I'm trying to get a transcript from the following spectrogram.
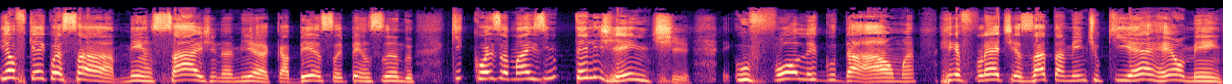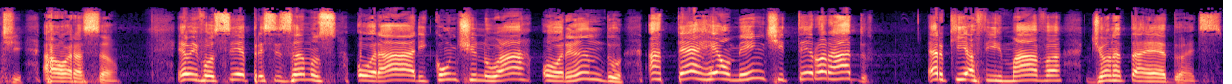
E eu fiquei com essa mensagem na minha cabeça e pensando, que coisa mais inteligente. O fôlego da alma reflete exatamente o que é realmente a oração. Eu e você precisamos orar e continuar orando até realmente ter orado. Era o que afirmava Jonathan Edwards.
